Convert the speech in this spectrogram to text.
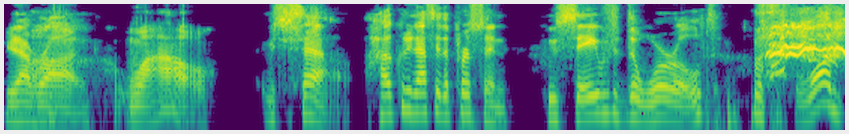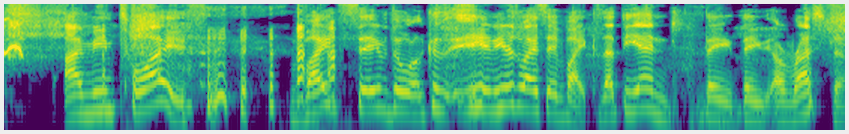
You're not Oh. wrong, Wow. Mr. Sal. How could you not say the person who saved the world once? I mean, twice. Veidt saved the world. Because and here's why I say Veidt. Because at the end they they arrest him,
